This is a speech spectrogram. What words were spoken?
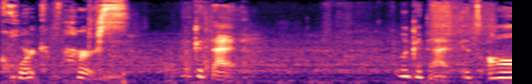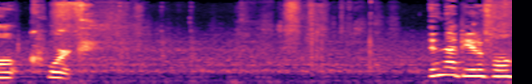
cork purse. Look at that. Look at that. It's all cork. Isn't that beautiful?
